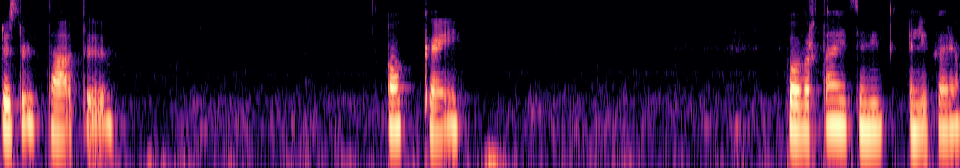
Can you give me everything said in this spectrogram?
Результати. Окей. Повертається від лікаря.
